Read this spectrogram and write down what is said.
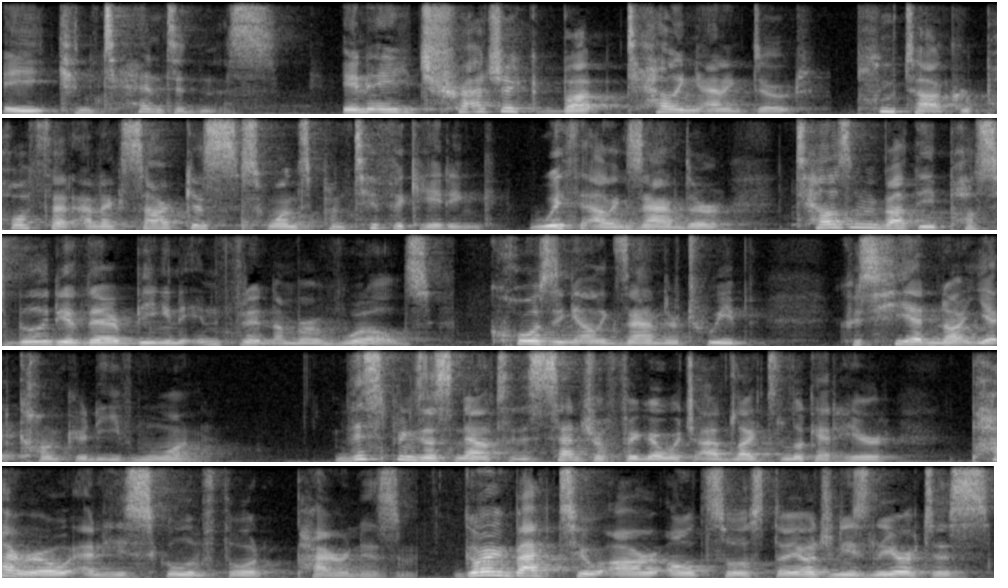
a contentedness. In a tragic but telling anecdote, Plutarch reports that Anaxarchus, once pontificating with Alexander, tells him about the possibility of there being an infinite number of worlds, causing Alexander to weep because he had not yet conquered even one. This brings us now to the central figure which I'd like to look at here Pyrrho and his school of thought, Pyrrhonism. Going back to our old source, Diogenes Laertius,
